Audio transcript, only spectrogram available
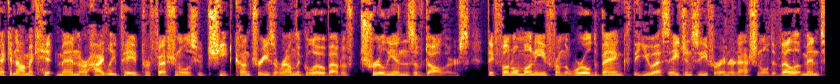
Economic hitmen are highly paid professionals who cheat countries around the globe out of trillions of dollars. They funnel money from the World Bank, the U.S. Agency for International Development,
